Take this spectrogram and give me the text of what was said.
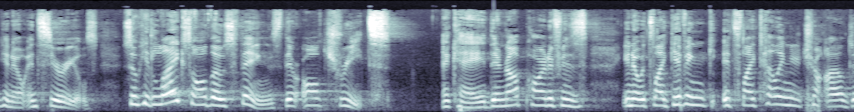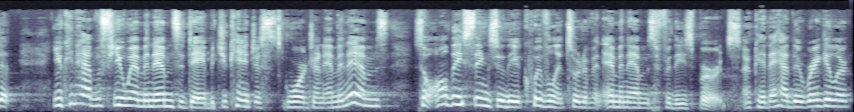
you know, and cereals. So he likes all those things. They're all treats. Okay, they're not part of his, you know, it's like giving, it's like telling your child that you can have a few M&Ms a day, but you can't just gorge on M&Ms. So all these things are the equivalent sort of an M&Ms for these birds. Okay, they have their regular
